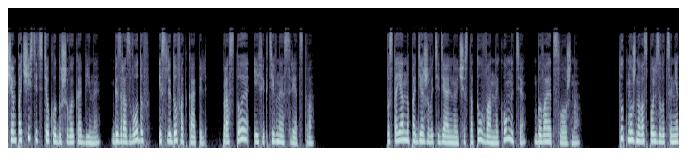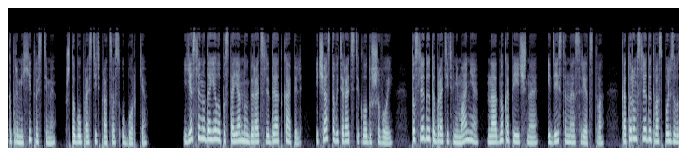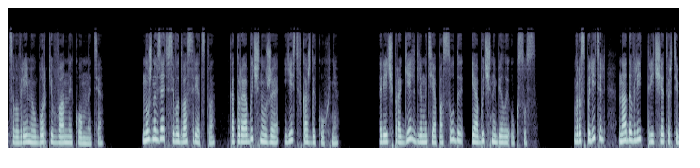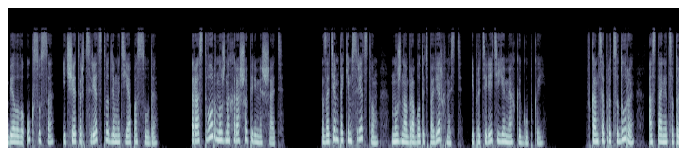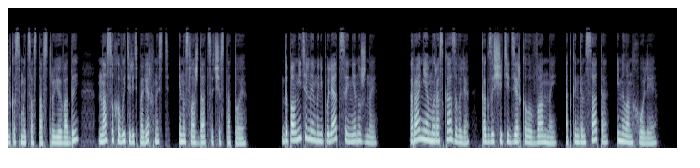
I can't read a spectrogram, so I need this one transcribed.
чем почистить стекла душевой кабины, без разводов и следов от капель, простое и эффективное средство. Постоянно поддерживать идеальную чистоту в ванной комнате бывает сложно. Тут нужно воспользоваться некоторыми хитростями, чтобы упростить процесс уборки. Если надоело постоянно убирать следы от капель и часто вытирать стекло душевой, то следует обратить внимание на одно копеечное и действенное средство, которым следует воспользоваться во время уборки в ванной комнате. Нужно взять всего два средства, которые обычно уже есть в каждой кухне. Речь про гель для мытья посуды и обычный белый уксус. В распылитель надо влить три четверти белого уксуса и четверть средства для мытья посуды. Раствор нужно хорошо перемешать. Затем таким средством нужно обработать поверхность и протереть ее мягкой губкой. В конце процедуры останется только смыть состав струей воды, насухо вытереть поверхность и наслаждаться чистотой. Дополнительные манипуляции не нужны. Ранее мы рассказывали, как защитить зеркало в ванной от конденсата и меланхолии.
